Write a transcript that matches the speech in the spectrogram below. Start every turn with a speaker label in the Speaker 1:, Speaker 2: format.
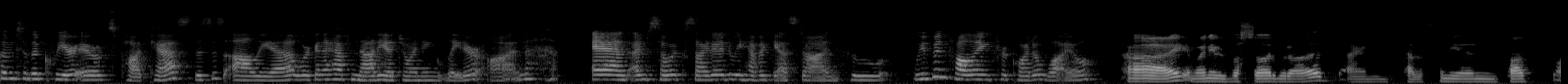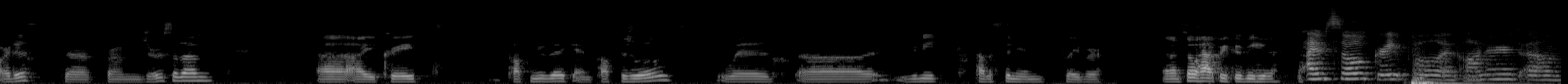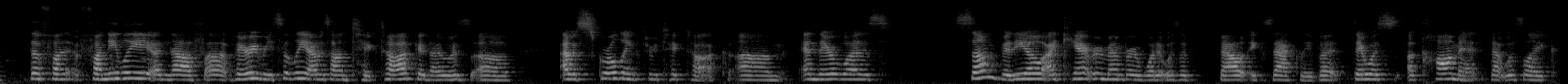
Speaker 1: Welcome to the Queer Arabs podcast. This is Alia. We're going to have Nadia joining later on. And I'm so excited. We have a guest on who we've been following for quite a while.
Speaker 2: Hi, my name is Bashar Murad. I'm Palestinian pop artist uh, from Jerusalem. Uh, I create pop music and pop visuals with uh, unique Palestinian flavor and I'm so happy to be here.
Speaker 1: I'm so grateful and honored. Um, the fun, funnily enough, uh, very recently I was on TikTok and I was uh, I was scrolling through TikTok, um, and there was some video. I can't remember what it was about exactly, but there was a comment that was like,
